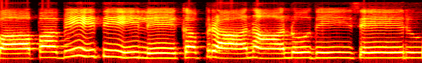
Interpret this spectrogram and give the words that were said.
పాప భీతి లేక ప్రాణాలు తీసేరు.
